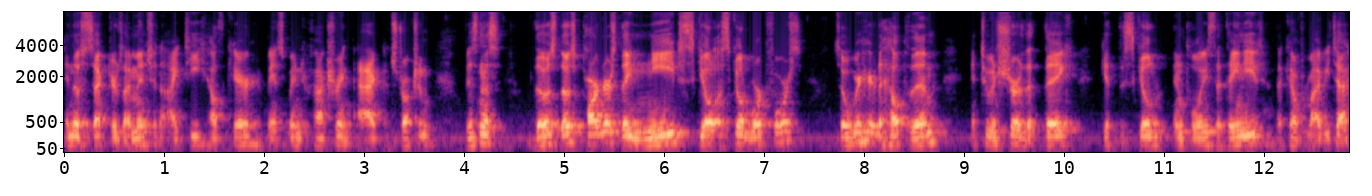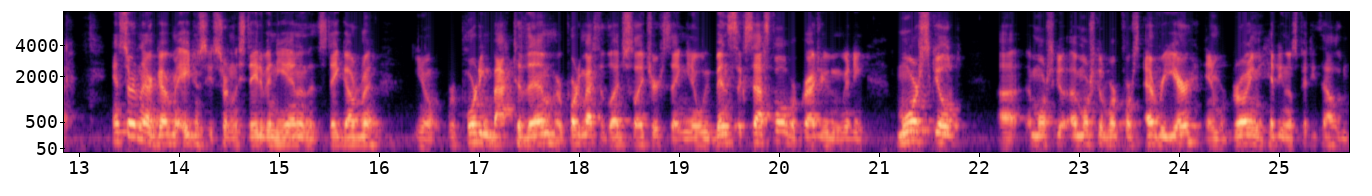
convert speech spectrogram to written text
in those sectors I mentioned, IT, healthcare, advanced manufacturing, ag, construction, business, those, those partners, they need skill, a skilled workforce. So we're here to help them and to ensure that they get the skilled employees that they need that come from Ivy Tech. And certainly our government agencies, certainly state of Indiana, the state government, you know, reporting back to them, reporting back to the legislature, saying, you know, we've been successful. We're graduating, getting more skilled, uh, a more skilled, a more skilled workforce every year, and we're growing and hitting those 50,000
